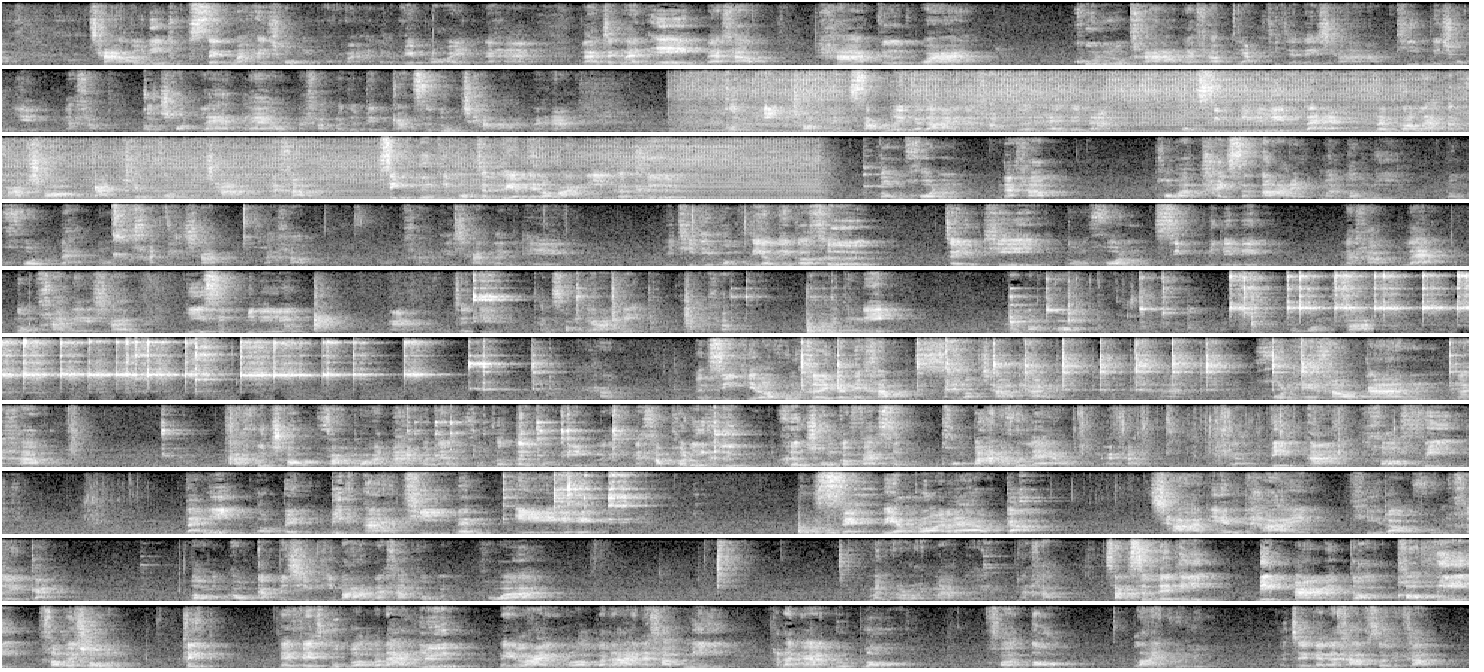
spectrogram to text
าตัวนี้ถูกเซตมาให้ชงออกมาแล้วเรียบร้อยนะฮะหลังจากนั้นเองนะครับ ถ้าเกิดว่าคุณลูกค้านะครับอยากที่จะได้ชาที่ไปชงเย็นนะครับ กดช็อตแรกแล้วนะครับ มันจะเป็นการสะดุ้งชานะฮะกดอีกช็อตหนึ่งซ้ำเลยก็ได้นะครับ เพื่อให้ได้น้ำ60มิลลิลิตรแต่นั่นก็แล้วแต่ความชอบการเข้มข้นของชานะครับ สิ่งหนึ่งที่ผมจะเตรียมในระหว่างนี้ก็คือนมข้นนะครับ เพราะว่าไทยสไตล์มันต้องมี นมข้นและนมคาร์เนชั่นนะครับนมคาร์เนชั่นนั่นเอง วิธีที่ผมเตรียมนี้ก็คือ จะอยู่ที่นมข้น 10มิลลิลิตรนะครับและนมคาร์เนชั่น 20มิลลิลิตรอ่าผมจะหยิบทั้งสองอย่างนี้นะครับไว้ตรงนี้เราก็ระวังซักนะครับเป็นสีที่เราคุ้นเคยกันไหมครับสำหรับชาไทย คนให้เข้ากันนะครับ ถ้าคุณชอบความหวานมากกว่านั้น คุณก็เติมเอาเองเลยนะครับ เพราะนี่คือเครื่องชงกาแฟสดของบ้านคุณแล้วนะครับกับ Big Eye Coffee แต่นี่เราเป็น Big Eye Tea นั่นเอง เสร็จเรียบร้อยแล้วกับชาเย็นไทยที่เราคุ้นเคยกัน ลองเอากลับไปชิมที่บ้านนะครับผม เพราะว่ามันอร่อยมากเลยนะครับ สั่งซื้อได้ที่ big eye coffee เข้าไปชมคลิกใน Facebook เราก็ได้ หรือใน Line ของเราก็ได้นะครับ มีพนักงานรูปหล่อคอยตอบไลน์คุณอยู่เจอกันนะครับ สวัสดีครับ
